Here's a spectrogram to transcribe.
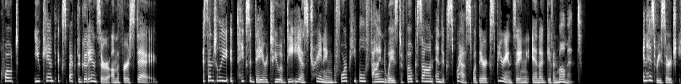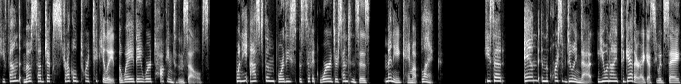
quote, you can't expect a good answer on the first day. Essentially, it takes a day or two of DES training before people find ways to focus on and express what they're experiencing in a given moment. In his research, he found that most subjects struggled to articulate the way they were talking to themselves. When he asked them for these specific words or sentences, many came up blank. He said, and in the course of doing that, you and I together, I guess you would say,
